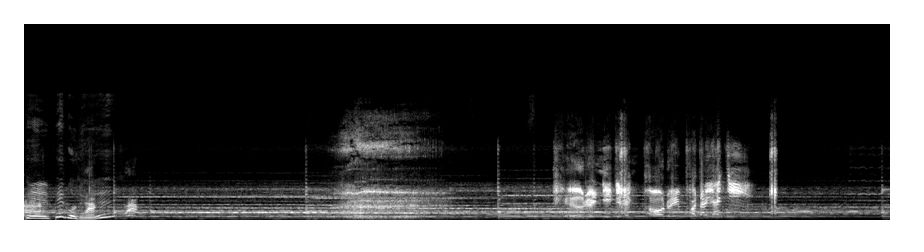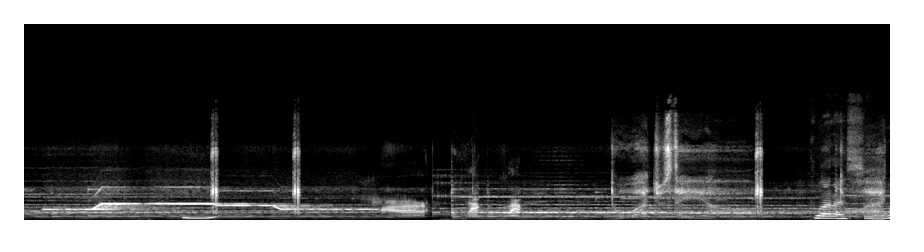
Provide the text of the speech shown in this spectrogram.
펠페고르 그를 벌을 받아야지. 도와주세요. 부활한 시온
